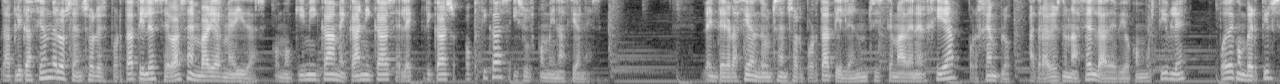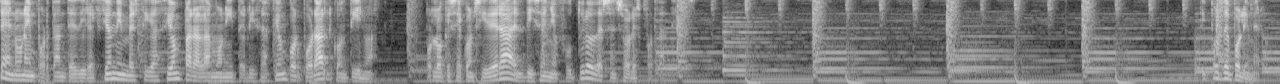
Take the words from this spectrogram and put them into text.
La aplicación de los sensores portátiles se basa en varias medidas, como química, mecánicas, eléctricas, ópticas y sus combinaciones. La integración de un sensor portátil en un sistema de energía, por ejemplo, a través de una celda de biocombustible, puede convertirse en una importante dirección de investigación para la monitorización corporal continua, por lo que se considera el diseño futuro de sensores portátiles. De polímero.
